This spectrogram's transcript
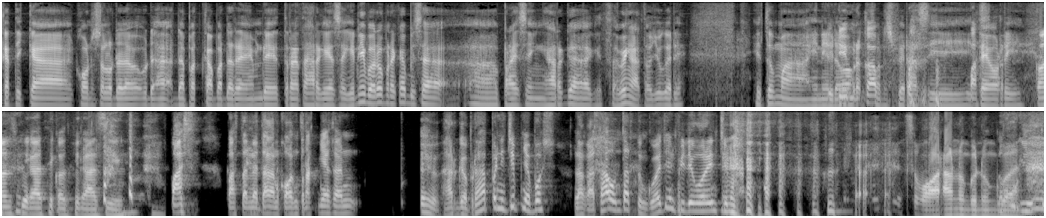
ketika konsol udah udah dapat kabar dari AMD ternyata harganya segini, baru mereka bisa uh, pricing harga gitu. Tapi nggak tahu juga deh. Itu mah ini Jadi doang mereka konspirasi pas- teori. Konspirasi, konspirasi. pas pas tanda tangan kontraknya kan eh harga berapa nih chipnya bos lah nggak tahu ntar tunggu aja video ngeluarin chip Semua orang Lah, nunggu-nungguan. kok gitu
